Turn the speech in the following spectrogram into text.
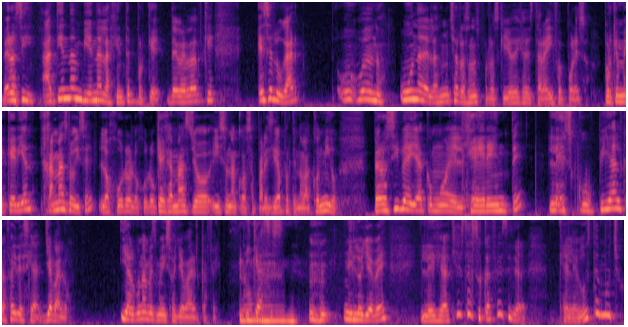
pero sí, atiendan bien a la gente porque de verdad que ese lugar, bueno, una de las muchas razones por las que yo dejé de estar ahí fue por eso, porque me querían, jamás lo hice, lo juro, lo juro, que jamás yo hice una cosa parecida porque no va conmigo, pero sí veía como el gerente le escupía al café y decía, llévalo. Y alguna vez me hizo llevar el café. No ¿Y qué haces? Y lo llevé y le dije, aquí está su café, señora. Que le guste mucho.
